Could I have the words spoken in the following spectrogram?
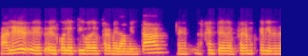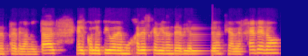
¿vale? El, el colectivo de enfermedad mental, de gente de que viene de enfermedad mental, el colectivo de mujeres que vienen de violencia de género,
